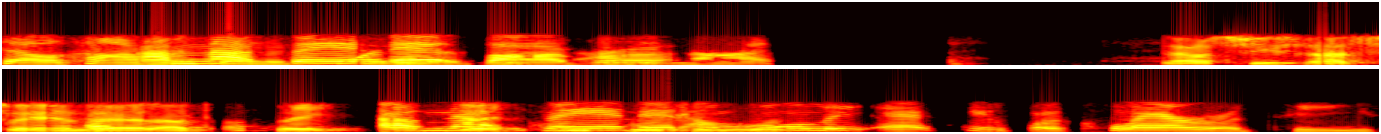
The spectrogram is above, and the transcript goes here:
teleconference. I'm not saying 20th. that, I Barbara. did not. No, she's not saying that. I, I think I'm not that saying that. I'm would- only asking for clarity,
